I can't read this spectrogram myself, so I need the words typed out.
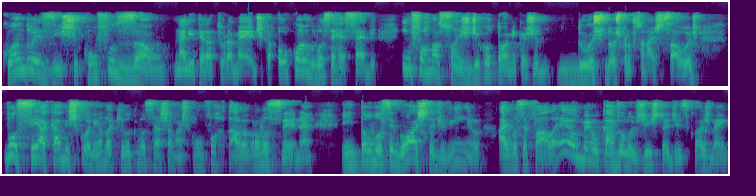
Quando existe confusão na literatura médica ou quando você recebe informações dicotômicas de dois, dois profissionais de saúde, você acaba escolhendo aquilo que você acha mais confortável para você, né? Então você gosta de vinho, aí você fala, é o meu cardiologista disse que faz bem.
